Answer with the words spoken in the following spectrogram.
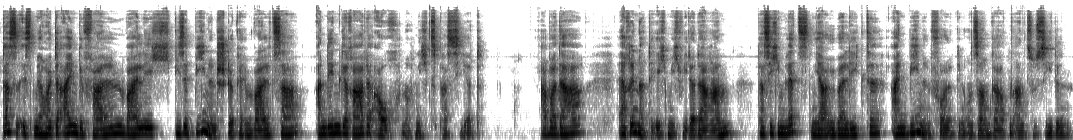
Das ist mir heute eingefallen, weil ich diese Bienenstöcke im Wald sah, an denen gerade auch noch nichts passiert. Aber da erinnerte ich mich wieder daran, dass ich im letzten Jahr überlegte, ein Bienenvolk in unserem Garten anzusiedeln.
